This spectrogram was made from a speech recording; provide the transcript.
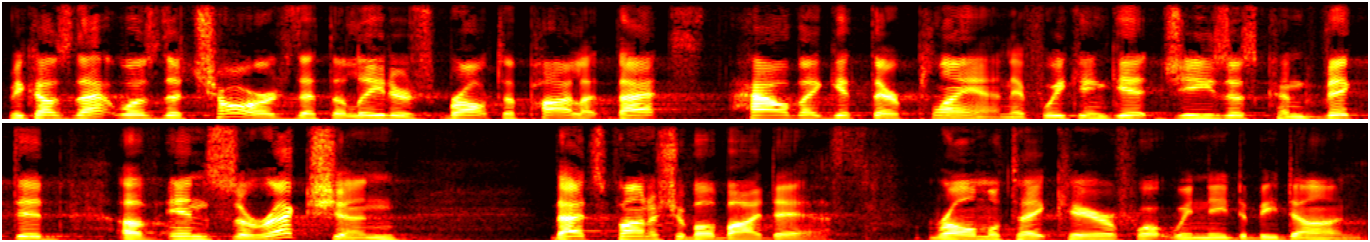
Because that was the charge that the leaders brought to Pilate. That's how they get their plan. If we can get Jesus convicted of insurrection, that's punishable by death. Rome will take care of what we need to be done.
